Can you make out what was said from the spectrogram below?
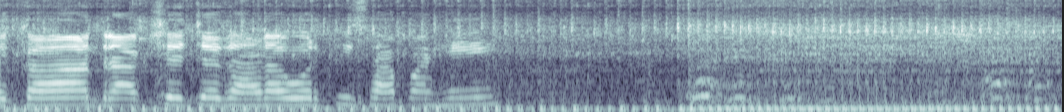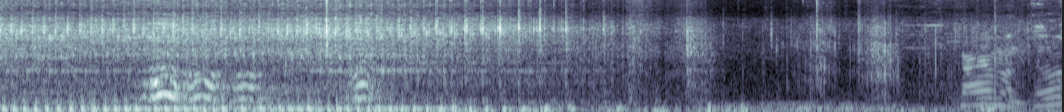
एका द्राक्षाच्या झाडावरती साप आहे. काय म्हणतो?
